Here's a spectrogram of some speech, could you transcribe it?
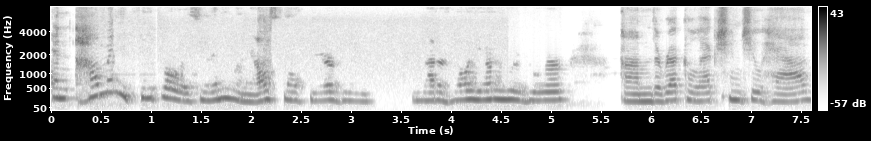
And how many people is there anyone else out there who, no matter how young you were, um, the recollections you have,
